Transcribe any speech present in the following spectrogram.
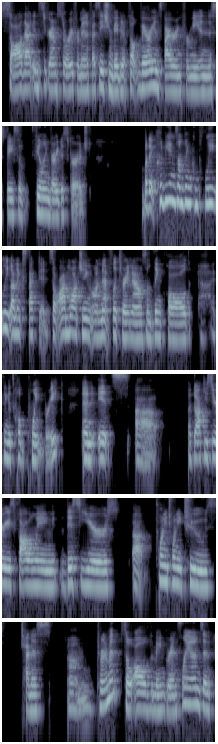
saw that Instagram story for Manifestation Babe, and it felt very inspiring for me in this space of feeling very discouraged. But it could be in something completely unexpected. So I'm watching on Netflix right now something called, I think it's called Point Break, and it's uh, a docu series following this year's uh, 2022's tennis um, tournament. So all of the main Grand Slams, and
